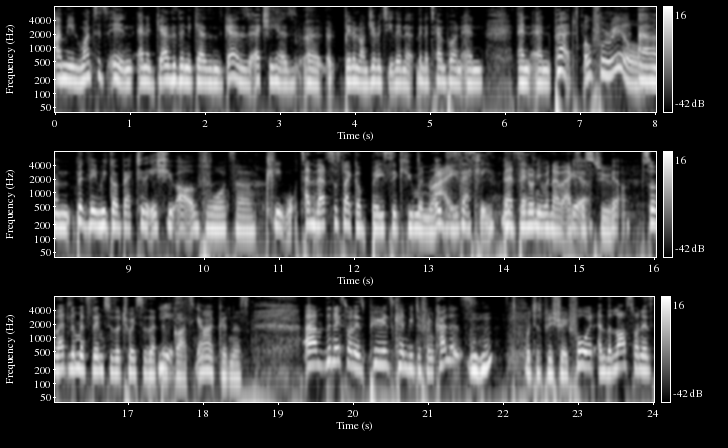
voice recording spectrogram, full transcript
I mean, once it's in and it gathers and it gathers and it gathers, it actually has uh, better longevity than a, than a tampon and and and pad. oh, for real? Um, but then we go back to the issue of Water. clean water. And that's just like a basic human right. Exactly. That they don't even have access Yeah. to. Yeah. So that limits them to the choices that they've Yes. got. Yeah. My goodness. Um, the next one is periods can be different colors, Mm-hmm. which is pretty straightforward. And the last one is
